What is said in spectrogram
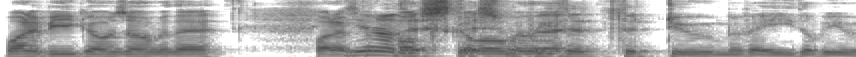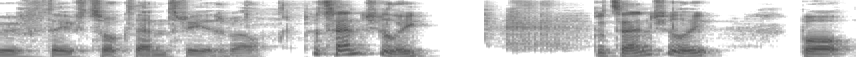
What if he goes over there? What if you the know, Bucks this, go this over would be there? the, the doom of AEW if they've took them three as well. Potentially, potentially, but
